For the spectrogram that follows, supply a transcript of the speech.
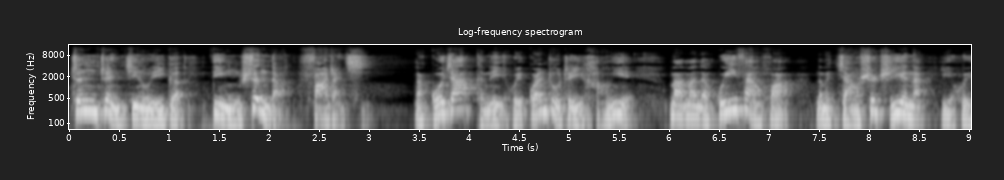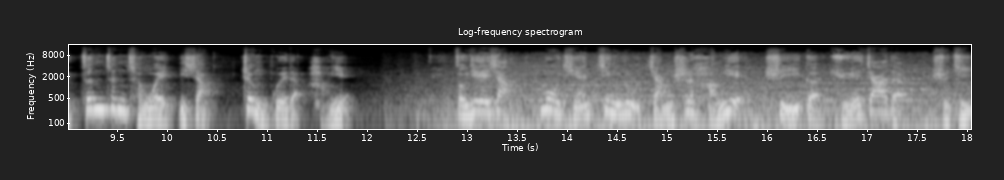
真正进入一个鼎盛的发展期。那国家肯定也会关注这一行业，慢慢的规范化。那么讲师职业呢，也会真正成为一项正规的行业。总结一下，目前进入讲师行业是一个绝佳的时机，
